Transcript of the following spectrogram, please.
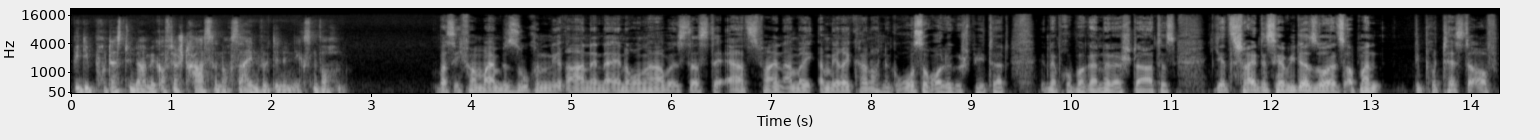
wie die Protestdynamik auf der Straße noch sein wird in den nächsten Wochen. Was ich von meinem Besuch in Iran in Erinnerung habe, ist, dass der Erzfeind Amerika noch eine große Rolle gespielt hat in der Propaganda des Staates. Jetzt scheint es ja wieder so, als ob man die Proteste auf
